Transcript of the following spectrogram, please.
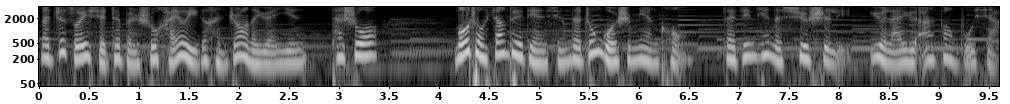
那之所以写这本书，还有一个很重要的原因，他说。”某种相对典型的中国式面孔，在今天的叙事里越来越安放不下。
